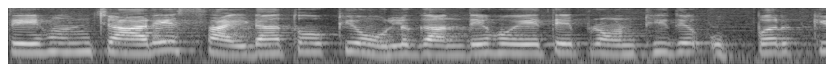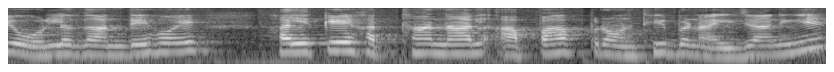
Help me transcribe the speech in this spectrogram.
ਤੇ ਹੁਣ ਚਾਰੇ ਸਾਈਡਾਂ ਤੋਂ ਘਿਓ ਲਗਾਉਂਦੇ ਹੋਏ ਤੇ ਪਰੌਂਠੀ ਦੇ ਉੱਪਰ ਘਿਓ ਲਗਾਉਂਦੇ ਹੋਏ ਹਲਕੇ ਹੱਥਾਂ ਨਾਲ ਆਪਾਂ ਪਰੌਂਠੀ ਬਣਾਈ ਜਾਣੀ ਹੈ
